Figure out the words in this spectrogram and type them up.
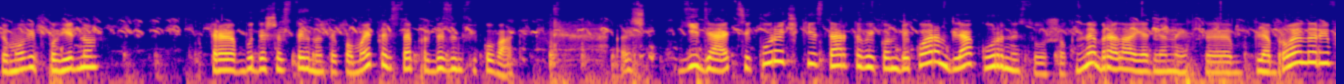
тому, відповідно, треба буде ще встигнути помити, все продезінфікувати. Їдять ці курочки стартовий комбікорм для кур несушок. Не брала я для них е, для бройлерів,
